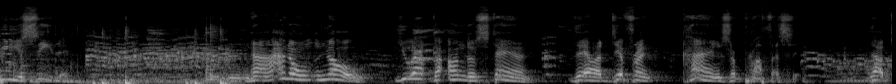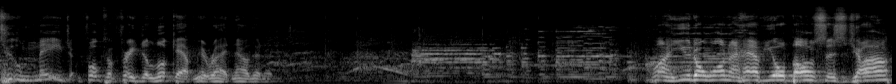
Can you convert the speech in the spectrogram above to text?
Be seated. Now, I don't know. You have to understand there are different kinds of prophecy. There are two major folks afraid to look at me right now. That why you don't want to have your boss's job?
